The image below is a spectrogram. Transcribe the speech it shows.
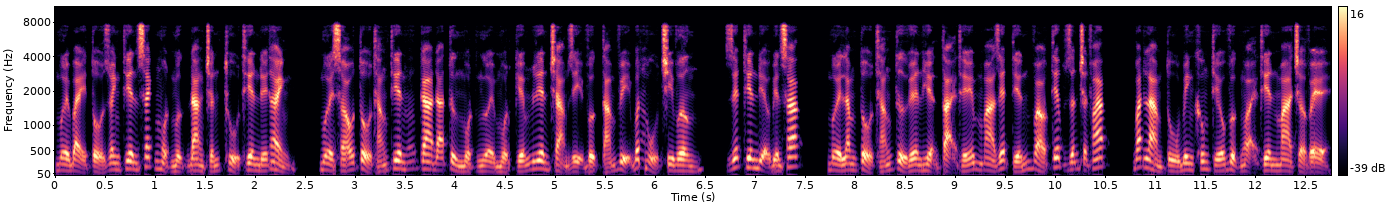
mười bảy tổ doanh thiên sách một mực đang chấn thủ thiên đế thành, mười sáu tổ thắng thiên ca đã từng một người một kiếm liên chạm dị vực tám vị bất hủ chi vương, giết thiên địa biến sắc mười lăm tổ thắng tử viên hiện tại thế mà giết tiến vào tiếp dẫn trận pháp, bắt làm tù binh không thiếu vực ngoại thiên ma trở về.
